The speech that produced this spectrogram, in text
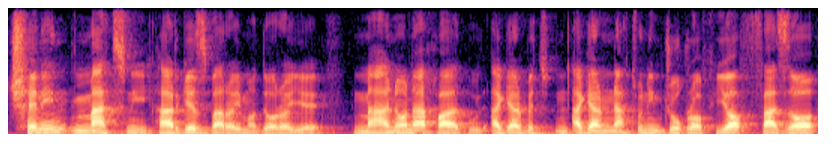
چنین متنی هرگز برای ما دارای معنا نخواهد بود اگر, بت... اگر نتونیم جغرافیا، فضا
